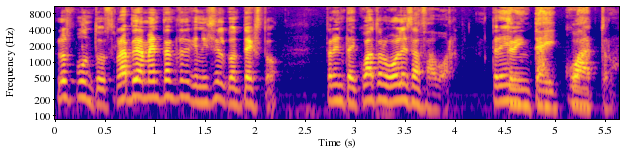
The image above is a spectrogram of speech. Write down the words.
los puntos. Rápidamente, antes de que inicie el contexto: 34 goles a favor. 34.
